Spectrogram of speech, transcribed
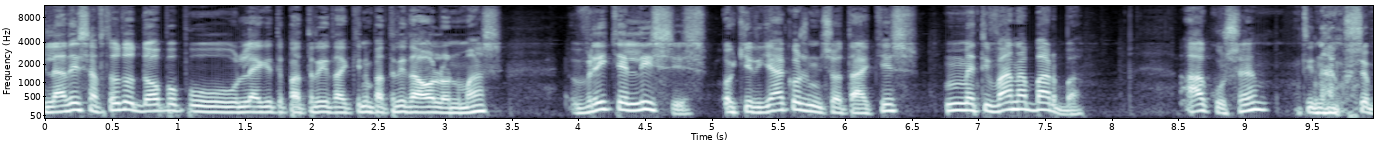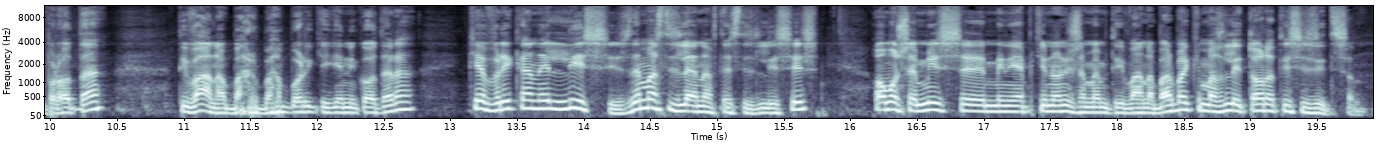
Δηλαδή σε αυτόν τον τόπο που λέγεται πατρίδα και είναι πατρίδα όλων μας βρήκε λύσεις ο Κυριάκος Μητσοτάκης με τη Βάνα Μπάρμπα. Άκουσε, την άκουσε πρώτα, τη Βάνα Μπάρμπα μπορεί και γενικότερα και βρήκανε λύσεις. Δεν μας τις λένε αυτές τις λύσεις, όμως εμείς ε, επικοινωνήσαμε με τη Βάνα Μπάρμπα και μας λέει τώρα τι συζήτησαν.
